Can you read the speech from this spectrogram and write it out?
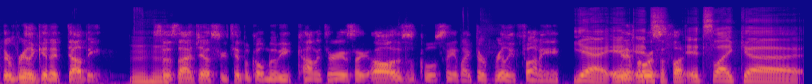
they're really good at dubbing. hmm So it's not just your typical movie commentary. It's like, oh, this is a cool scene. Like they're really funny. yeah, it, and of course it's, the fun- it's like uh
